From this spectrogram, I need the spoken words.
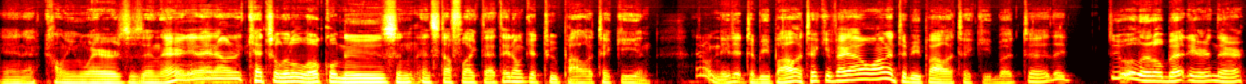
and uh, Colleen Wares is in there. And you know, catch a little local news and, and stuff like that. They don't get too politicky, and I don't need it to be politicky. In fact, I don't want it to be politicky, but uh, they do a little bit here and there.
